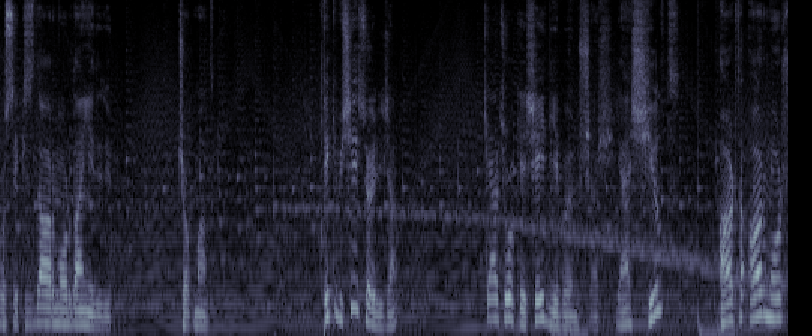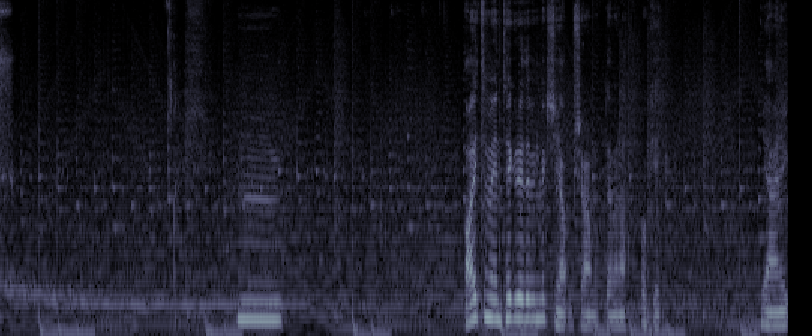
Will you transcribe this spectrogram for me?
O 8'de armordan yedi diyor. Çok mantıklı. Peki bir şey söyleyeceğim. Gerçi okey şey diye bölmüşler. Yani shield artı armor Hmm. Item entegre edebilmek için yapmışlar muhtemelen. Okey. Yani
